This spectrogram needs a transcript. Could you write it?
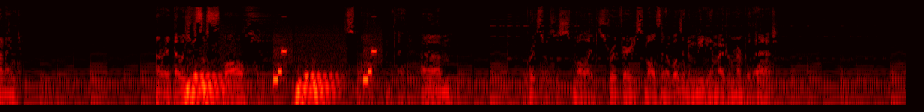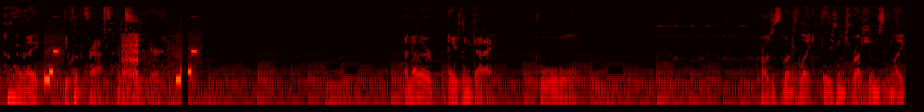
Running. Alright, that was just a small. small. Okay. Um, of course, it was a small. I destroyed very smalls, and it wasn't a medium. I'd remember that. Alright, equip craft. Let's see here. Another Asian guy. Cool. Bro, just a bunch of like Asians, Russians, and like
